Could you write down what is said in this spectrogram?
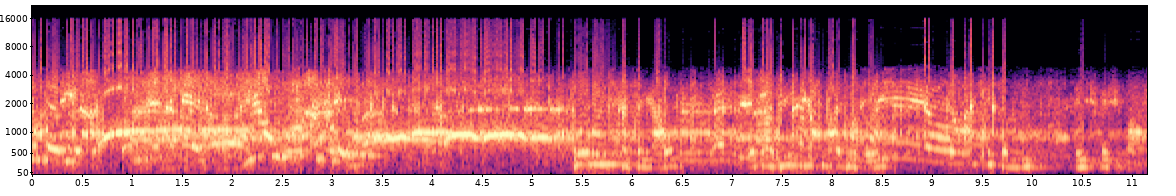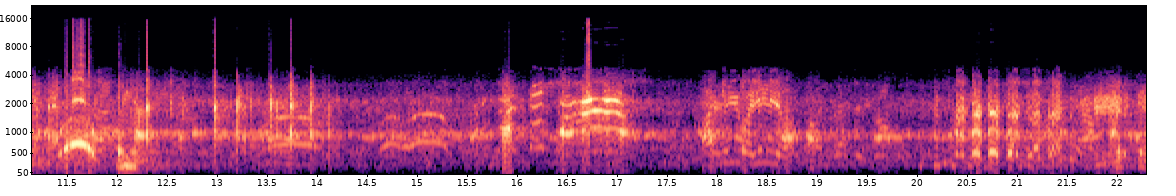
autoria. Bruno Castanhal, eu trazer imenso mais uma vez, estou participando desse festival. Obrigado. Arriba aí, rapaz.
